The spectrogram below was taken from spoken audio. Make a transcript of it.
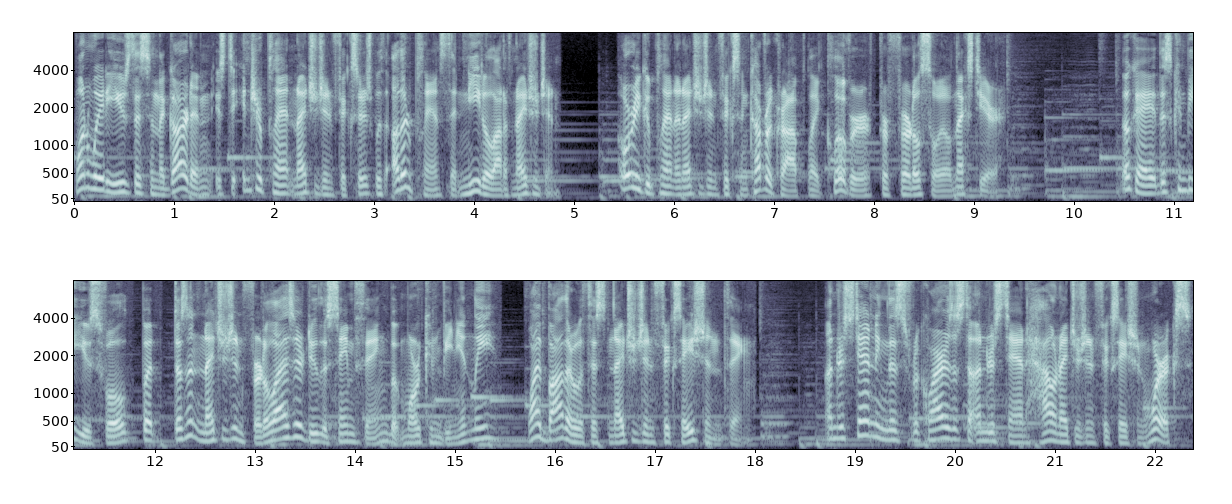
One way to use this in the garden is to interplant nitrogen fixers with other plants that need a lot of nitrogen. Or you could plant a nitrogen fixing cover crop like clover for fertile soil next year. Okay, this can be useful, but doesn't nitrogen fertilizer do the same thing but more conveniently? Why bother with this nitrogen fixation thing? Understanding this requires us to understand how nitrogen fixation works,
